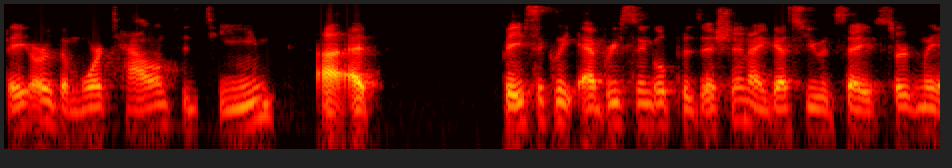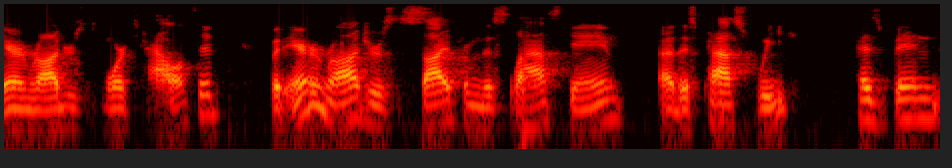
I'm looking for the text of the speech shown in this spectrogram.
They are the more talented team uh, at basically every single position. I guess you would say certainly Aaron Rodgers is more talented, but Aaron Rodgers, aside from this last game, uh, this past week, has been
